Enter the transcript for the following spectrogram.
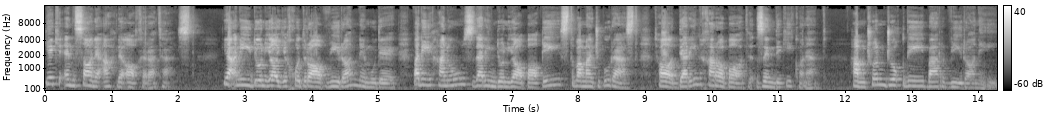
یک انسان اهل آخرت است. یعنی دنیای خود را ویران نموده ولی هنوز در این دنیا باقی است و مجبور است تا در این خرابات زندگی کند. همچون جغدی بر ویرانه ای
